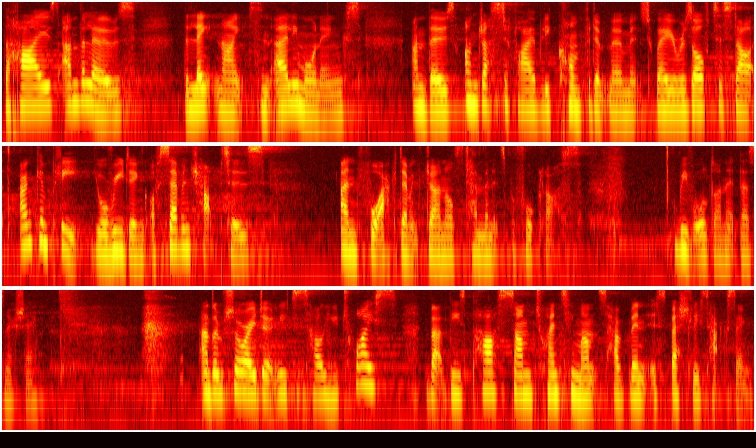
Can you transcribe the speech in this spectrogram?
The highs and the lows, the late nights and early mornings, and those unjustifiably confident moments where you resolve to start and complete your reading of seven chapters and four academic journals 10 minutes before class. We've all done it, there's no shame. And I'm sure I don't need to tell you twice that these past some 20 months have been especially taxing.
